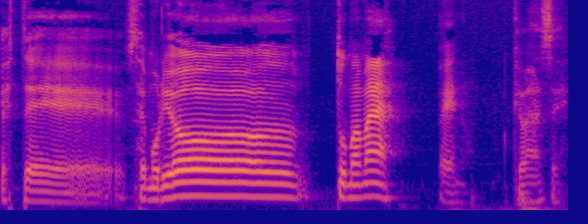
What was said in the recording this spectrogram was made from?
este, se murió tu mamá. Bueno, ¿qué vas a hacer?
